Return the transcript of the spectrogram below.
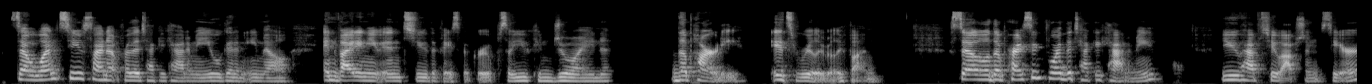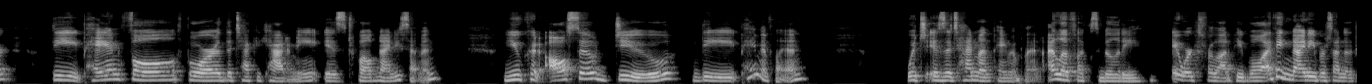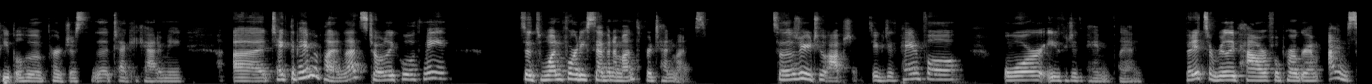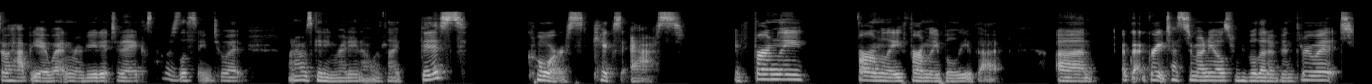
So once you sign up for the Tech Academy, you will get an email inviting you into the Facebook group so you can join the party. It's really, really fun. So the pricing for the Tech Academy, you have two options here. The pay in full for the Tech Academy is $12.97. You could also do the payment plan, which is a 10 month payment plan. I love flexibility. It works for a lot of people. I think 90% of the people who have purchased the Tech Academy uh, take the payment plan. That's totally cool with me. So it's 147 a month for 10 months. So those are your two options. You could do the pay in full or you could do the payment plan. But it's a really powerful program. I'm so happy I went and reviewed it today because I was listening to it when I was getting ready and I was like, this course kicks ass. I firmly, firmly, firmly believe that. Um, I've got great testimonials from people that have been through it.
